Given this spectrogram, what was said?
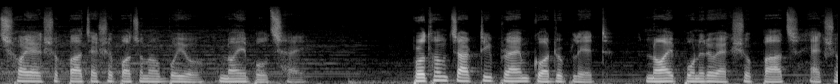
ছয় একশো পাঁচ একশো পঁচানব্বইও নয়ে পৌঁছায়। প্রথম চারটি প্রাইম কোয়াড্রোপ্লেট নয় পনেরো একশো পাঁচ একশো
